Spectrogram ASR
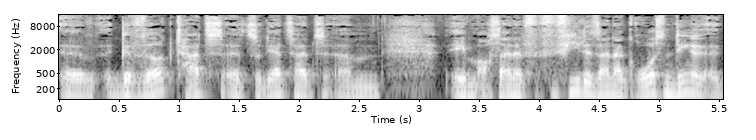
äh, gewirkt hat, äh, zu der Zeit ähm, eben auch seine viele seiner großen Dinge, äh,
